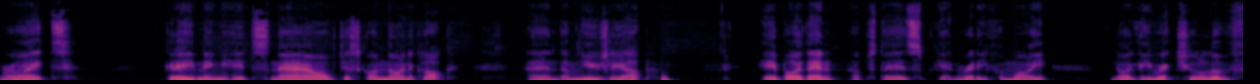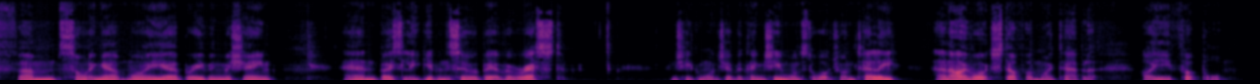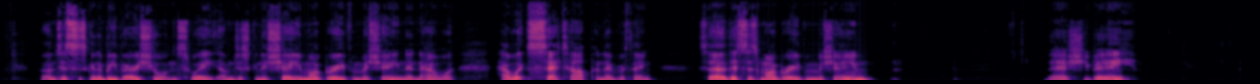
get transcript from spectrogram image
Right, good evening. It's now just gone nine o'clock and I'm usually up here by then upstairs getting ready for my nightly ritual of um, sorting out my uh, breathing machine and basically giving Sue a bit of a rest and she can watch everything she wants to watch on telly and I watch stuff on my tablet i.e. football. I'm just going to be very short and sweet. I'm just going to show you my breathing machine and how how it's set up and everything. So this is my breathing machine. There she be.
